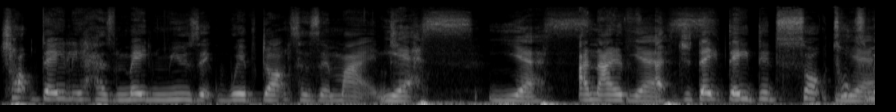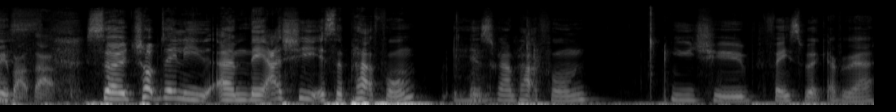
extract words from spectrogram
Chop Daily has made music with dancers in mind. yes, yes, And I yes. they they did so talk to me about that. So Chop Daily, um, they actually it's a platform, Mm-hmm. Instagram platform, YouTube, Facebook, everywhere.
